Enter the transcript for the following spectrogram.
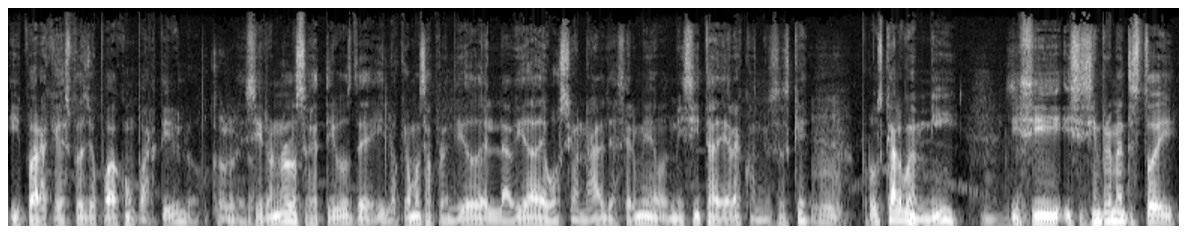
y para que después yo pueda compartirlo. Es decir, uno de los objetivos de, y lo que hemos aprendido de la vida devocional, de hacer mi, mi cita diaria con Dios, es que mm. produzca algo en mí. y, si, y si simplemente estoy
